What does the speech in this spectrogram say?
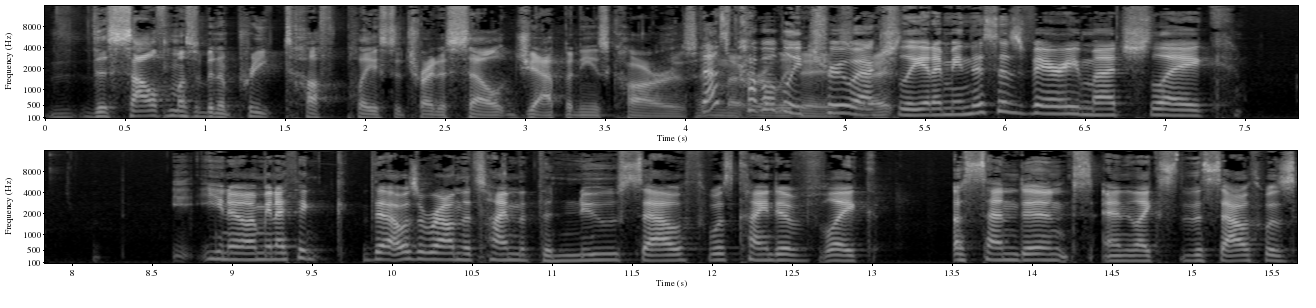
the South must have been a pretty tough place to try to sell Japanese cars. That's probably days, true, right? actually. And I mean, this is very much like, you know, I mean, I think that was around the time that the New South was kind of like ascendant, and like the South was,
